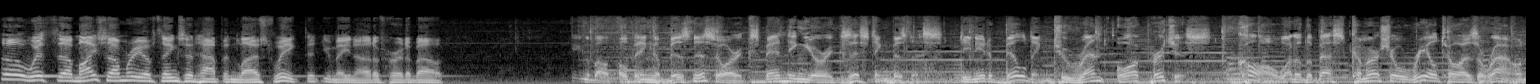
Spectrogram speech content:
uh, with uh, my summary of things that happened last week that you may not have heard about. About opening a business or expanding your existing business? Do you need a building to rent or purchase? Call one of the best commercial realtors around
